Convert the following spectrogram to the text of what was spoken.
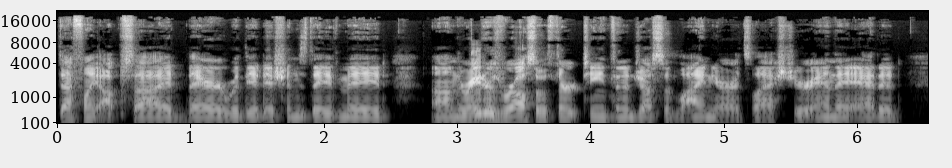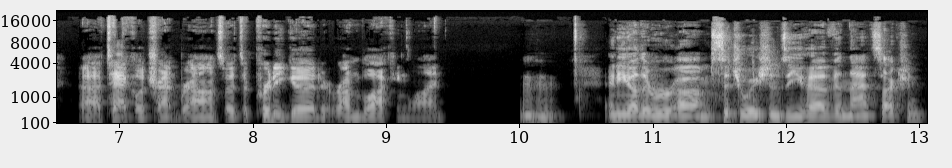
definitely upside there with the additions they've made. Um, the Raiders were also 13th in adjusted line yards last year, and they added uh, tackle Trent Brown, so it's a pretty good run blocking line. Mm-hmm. Any other um, situations that you have in that section?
